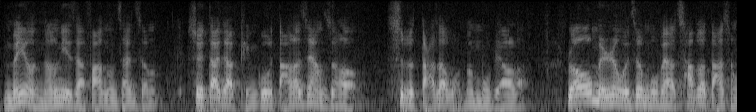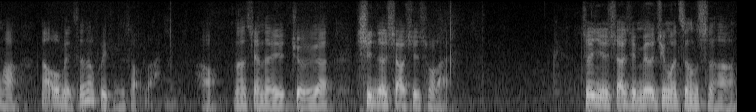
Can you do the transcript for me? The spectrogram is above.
没有能力再发动战争。所以大家评估达到这样之后，是不是达到我们目标了？如果欧美认为这个目标差不多达成的话，那欧美真的会停手的。好，那现在就有一个新的消息出来，最近的消息没有经过证实哈，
